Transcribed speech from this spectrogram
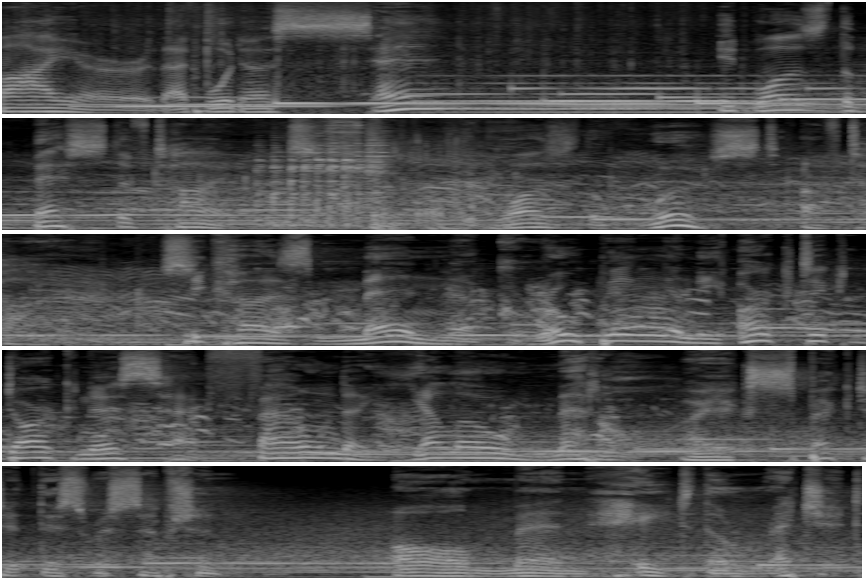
fire that would ascend. It was the best of times. It was the worst of times. Because men groping in the Arctic darkness had found a yellow metal. I expected this reception. All men hate the wretched.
